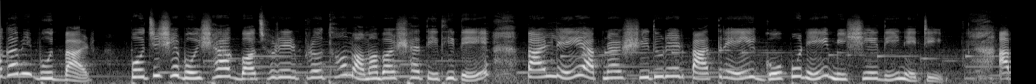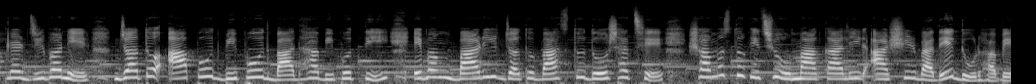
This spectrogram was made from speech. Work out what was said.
আগামী বুধবার, পঁচিশে বৈশাখ বছরের প্রথম অমাবস্যা তিথিতে পারলে আপনার সিঁদুরের পাত্রে গোপনে মিশিয়ে দিন এটি। আপনার জীবনের যত আপদ বিপদ, বাধা বিপত্তি এবং বাড়ির যত বাস্তু দোষ আছে, সমস্ত কিছু মা কালীর আশীর্বাদে দূর হবে।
